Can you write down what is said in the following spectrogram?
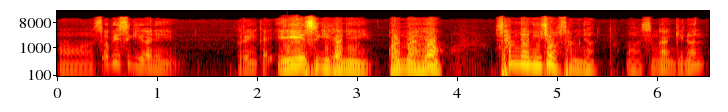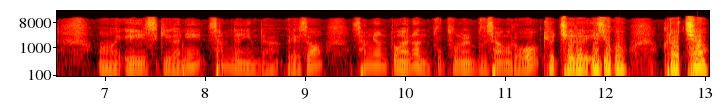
어, 서비스 기간이 그러니까 AS 기간이 얼마예요? 3년이죠, 3년. 어, 승강기는 어, AS 기간이 3년입니다. 그래서 3년 동안은 부품을 무상으로 교체를 해주고 그렇죠.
